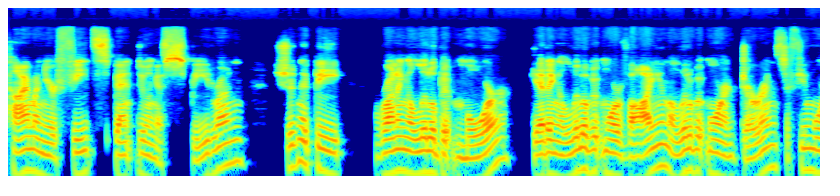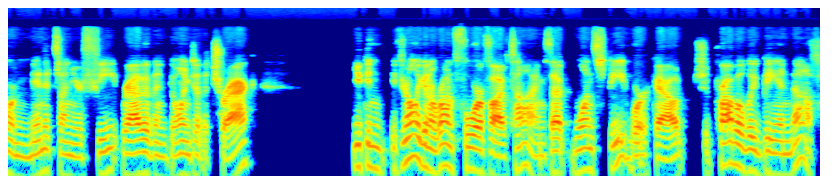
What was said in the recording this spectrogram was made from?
time on your feet spent doing a speed run? Shouldn't it be running a little bit more getting a little bit more volume, a little bit more endurance, a few more minutes on your feet rather than going to the track, you can, if you're only going to run four or five times, that one speed workout should probably be enough.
